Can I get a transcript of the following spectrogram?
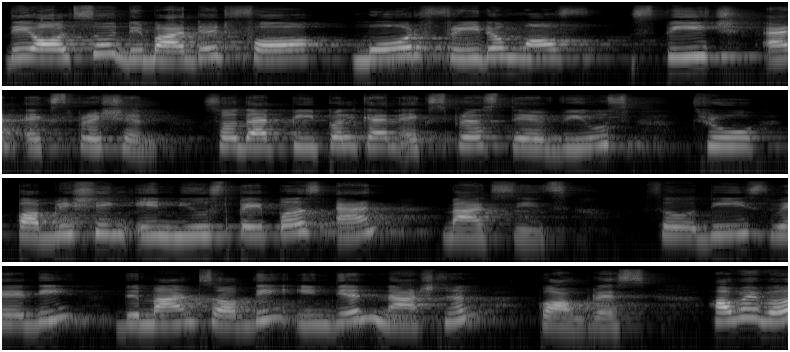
They also demanded for more freedom of speech and expression so that people can express their views through publishing in newspapers and magazines. So, these were the demands of the Indian National Congress. However,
